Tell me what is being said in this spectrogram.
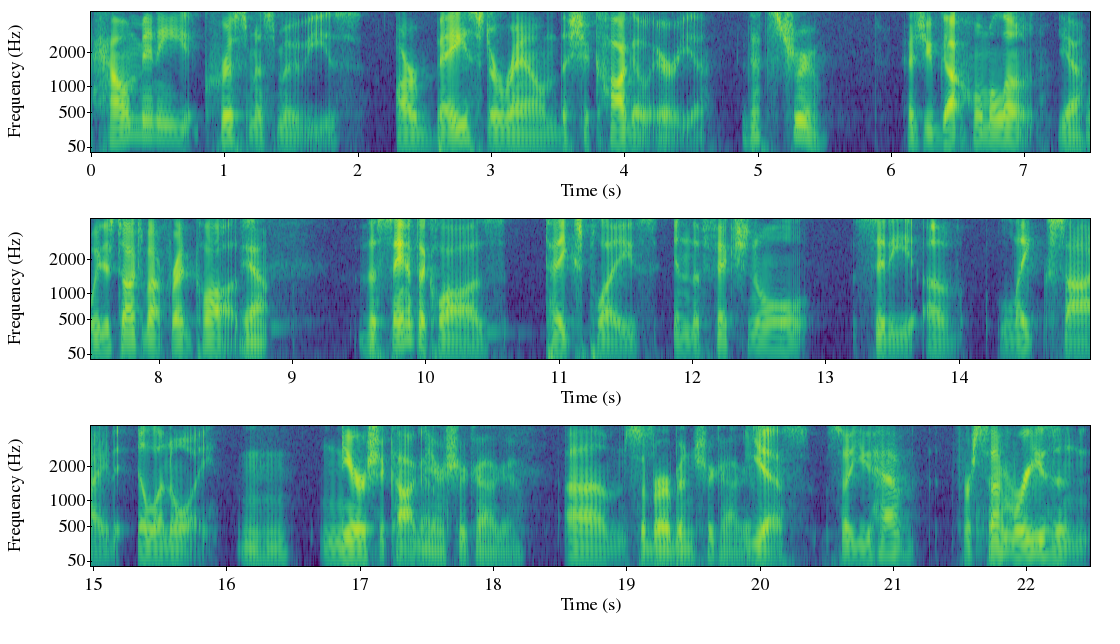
How many Christmas movies are based around the Chicago area? That's true. Because you've got Home Alone. Yeah. We just talked about Fred Claus. Yeah. The Santa Claus takes place in the fictional city of Lakeside, Illinois, Mm-hmm. near Chicago. Near Chicago. Um, Suburban Chicago. Yes. So you have, for some reason,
